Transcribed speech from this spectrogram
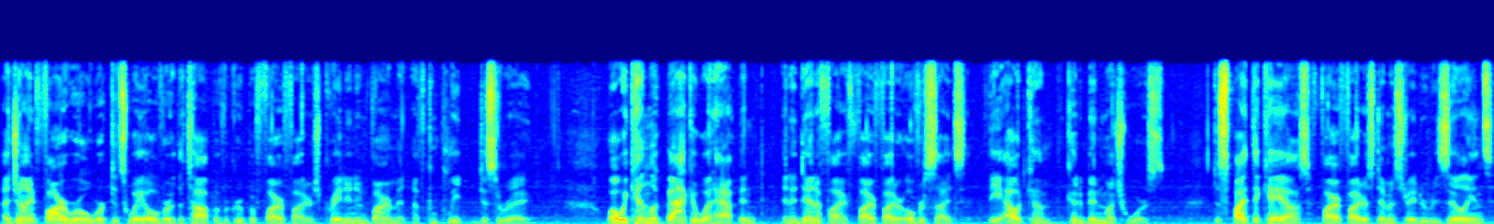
A giant fire whirl worked its way over the top of a group of firefighters, creating an environment of complete disarray. While we can look back at what happened and identify firefighter oversights, the outcome could have been much worse. Despite the chaos, firefighters demonstrated resilience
